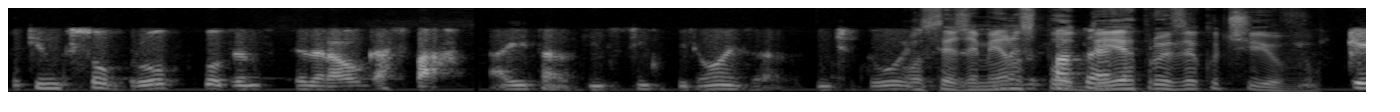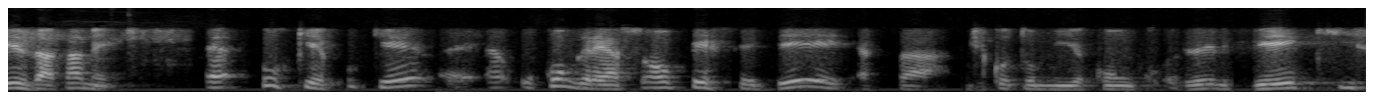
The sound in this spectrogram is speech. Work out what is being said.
do que no que sobrou para o governo federal gastar. Aí está 25 bilhões, 22. Ou seja, menos poder é... para o executivo. Exatamente. É, por quê? Porque é, é, o Congresso, ao perceber essa dicotomia, com ele vê que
